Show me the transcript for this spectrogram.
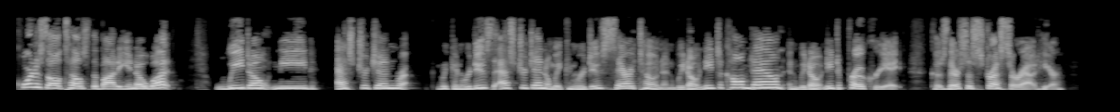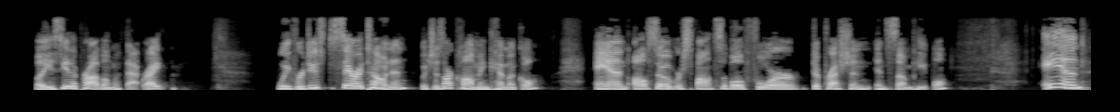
Cortisol tells the body, you know what? We don't need estrogen. We can reduce estrogen and we can reduce serotonin. We don't need to calm down and we don't need to procreate because there's a stressor out here. Well, you see the problem with that, right? We've reduced serotonin, which is our calming chemical, and also responsible for depression in some people. And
